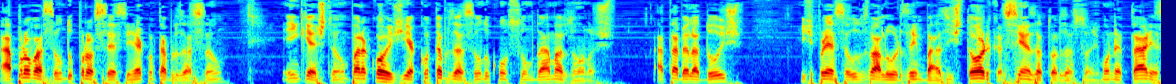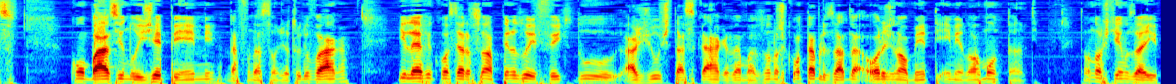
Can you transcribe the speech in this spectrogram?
a aprovação do processo de recontabilização em questão para corrigir a contabilização do consumo da Amazonas. A tabela 2 expressa os valores em base histórica, sem as atualizações monetárias, com base no IGPM da Fundação Getúlio Vargas, e leva em consideração apenas o efeito do ajuste das cargas da Amazonas contabilizada originalmente em menor montante. Então nós temos aí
